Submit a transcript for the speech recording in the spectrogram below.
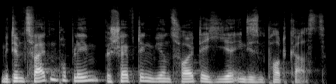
Mit dem zweiten Problem beschäftigen wir uns heute hier in diesem Podcast.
